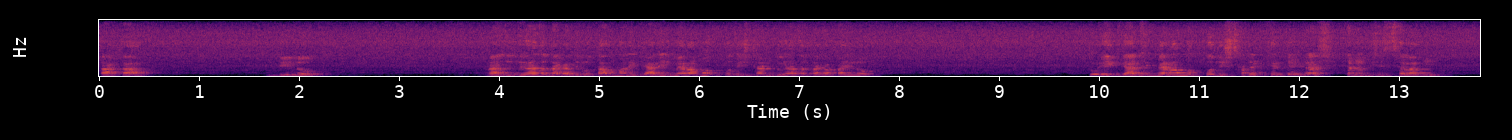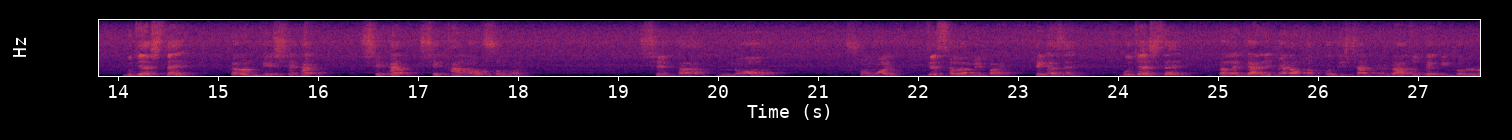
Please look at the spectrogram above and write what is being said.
টাকা দিল। রাজু দুই হাজার টাকা দিল। তার মানে গাড়ি মেরামত প্রতিষ্ঠান দুই হাজার টাকা পাইল। তো এই গাড়ি মেরামত প্রতিষ্ঠানের ক্ষেত্রে এটা শিক্ষানো বিশেষ সেলামি বুঝে আসছে? কারণ কি শেখা শেখার শেখানোর সময় শেখানোর সময় যে সেলামি পায়, ঠিক আছে? বুঝে আসছে? তাহলে গাড়ি মেরামত প্রতিষ্ঠান রাজুকে কি করল?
